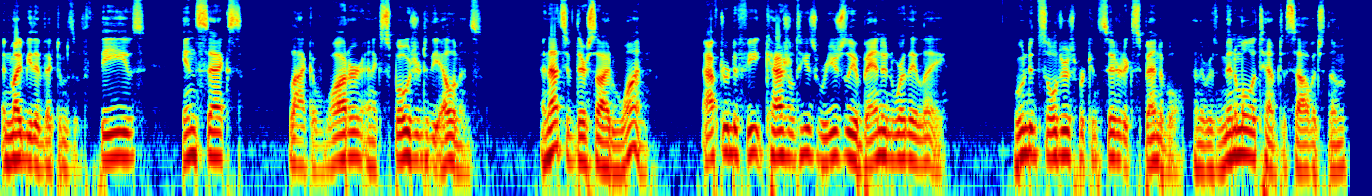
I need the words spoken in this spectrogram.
and might be the victims of thieves, insects, lack of water, and exposure to the elements and that's if their side won. After defeat, casualties were usually abandoned where they lay. Wounded soldiers were considered expendable, and there was minimal attempt to salvage them,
